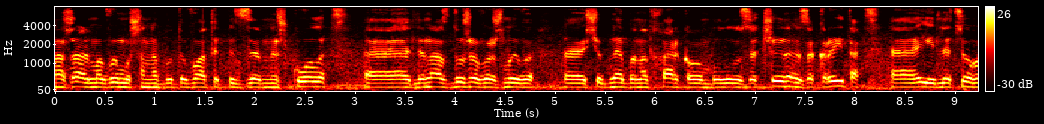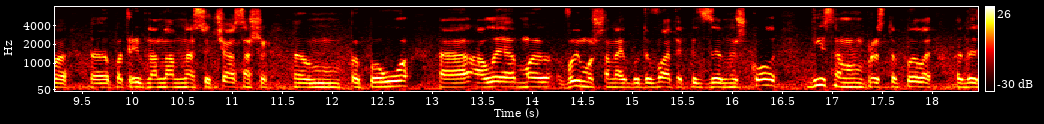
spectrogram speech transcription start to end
На жаль, ми вимушені будувати підземні школи. Е, Для нас дуже важливо, е, щоб небо над Харковом було закрите, Е, і для цього потрібно нам найсучасніше ем, ППО. Але ми вимушені будувати підземні школи. Дійсно, ми приступили до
